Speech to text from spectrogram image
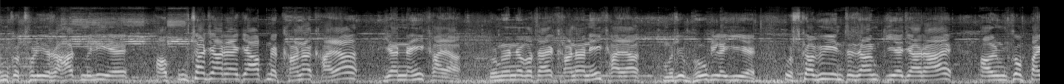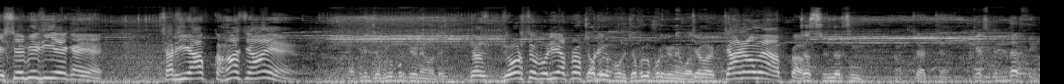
उनको थोड़ी राहत मिली है। और पूछा जा रहा है कि आपने खाना खाया या नहीं खाया? तो उन्होंने बताया खाना नहीं खाया मुझे भूख लगी है। उसका भी इंतज़ाम किया जा रहा है और उनको पैसे भी दिए गए हैं। सर ये आप कहाँ से आए हैं? अपने जबलपुर के रहने वाले ज़ोर से बोलिए अपना जबलपुर जबलपुर के रहने वाले क्या नाम है आपका? जसविंदर सिंह। अच्छा अच्छा। जसविंदर सिंह।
